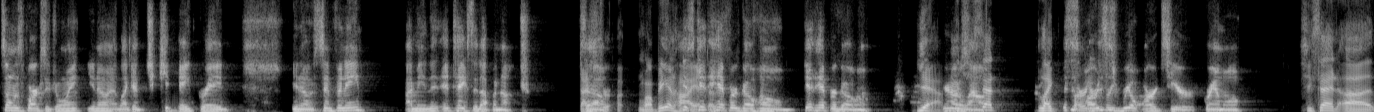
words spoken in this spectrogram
Someone sparks a joint, you know, at like a eighth grade, you know, symphony. I mean, it, it takes it up a notch. That's So, true. Uh, Well, being high, Just get those- hip or go home. Get hip or go home. Yeah, You're not allowed. She said like This is art. This is real arts here, Grandma. She said uh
